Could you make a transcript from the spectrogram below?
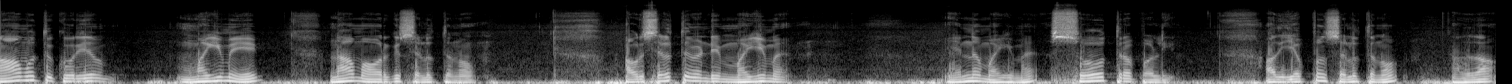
நாமத்துக்குரிய மகிமையை நாம் அவருக்கு செலுத்தணும். அவர் செலுத்த வேண்டிய மகிமை என்ன மகிமை? சோத்திர பலி அது எப்போ செலுத்தணும்? அதுதான்.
